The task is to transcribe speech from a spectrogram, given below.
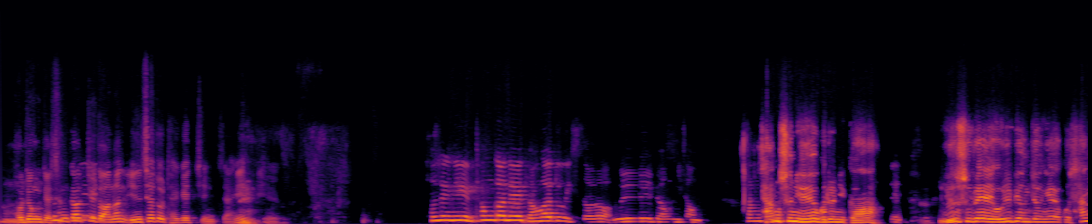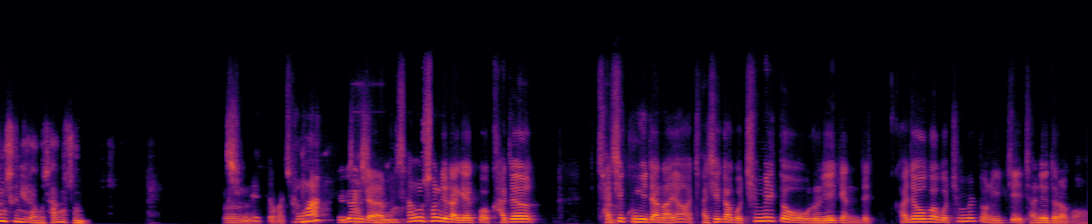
음. 고정제, 생각지도 않은 인세도 되겠지, 진짜. 이. 네. 예. 선생님, 현관에 경화도 있어요. 을병정. 상수. 상순 이에요. 그러니까 네. 유술의 을병정 해갖고 상순이라고 상순. 음, 친밀도가 좀 정화? 이건 이제. 상순이라고 가족, 자식궁이잖아요. 자식하고 친밀도를 얘기하는데, 가족하고 친밀도는 있지, 자녀들하고.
